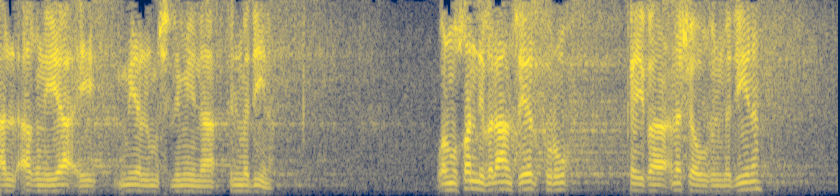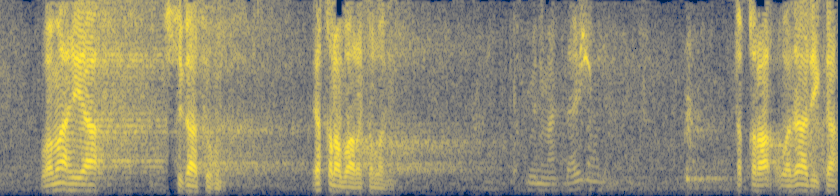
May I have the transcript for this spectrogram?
الأغنياء من المسلمين في المدينة. والمصنف الآن سيذكر كيف نشأوا في المدينة وما هي صفاتهم. اقرأ بارك الله فيك. اقرأ وذلك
